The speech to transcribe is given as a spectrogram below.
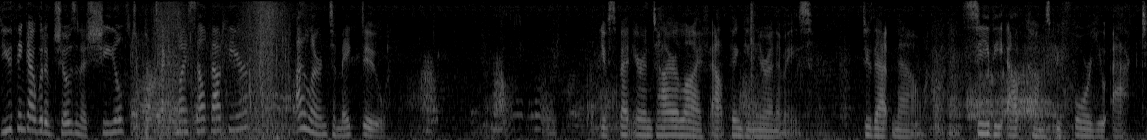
Do you think I would have chosen a shield to protect myself out here? I learned to make do. You've spent your entire life outthinking your enemies. Do that now. See the outcomes before you act.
